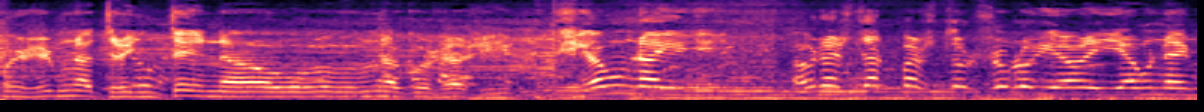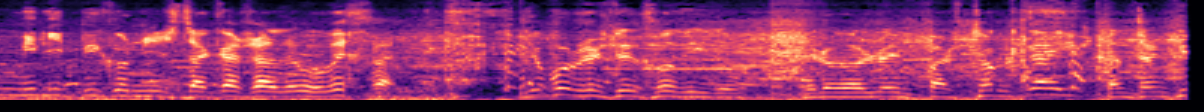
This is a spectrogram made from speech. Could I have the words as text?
pues una treintena o una cosa así. Si aún hay, ahora está el pastor solo y ahora y aún hay mil y pico en esta casa de ovejas. Yo porque estoy jodido, pero el pastor que hay tan tranquilo.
